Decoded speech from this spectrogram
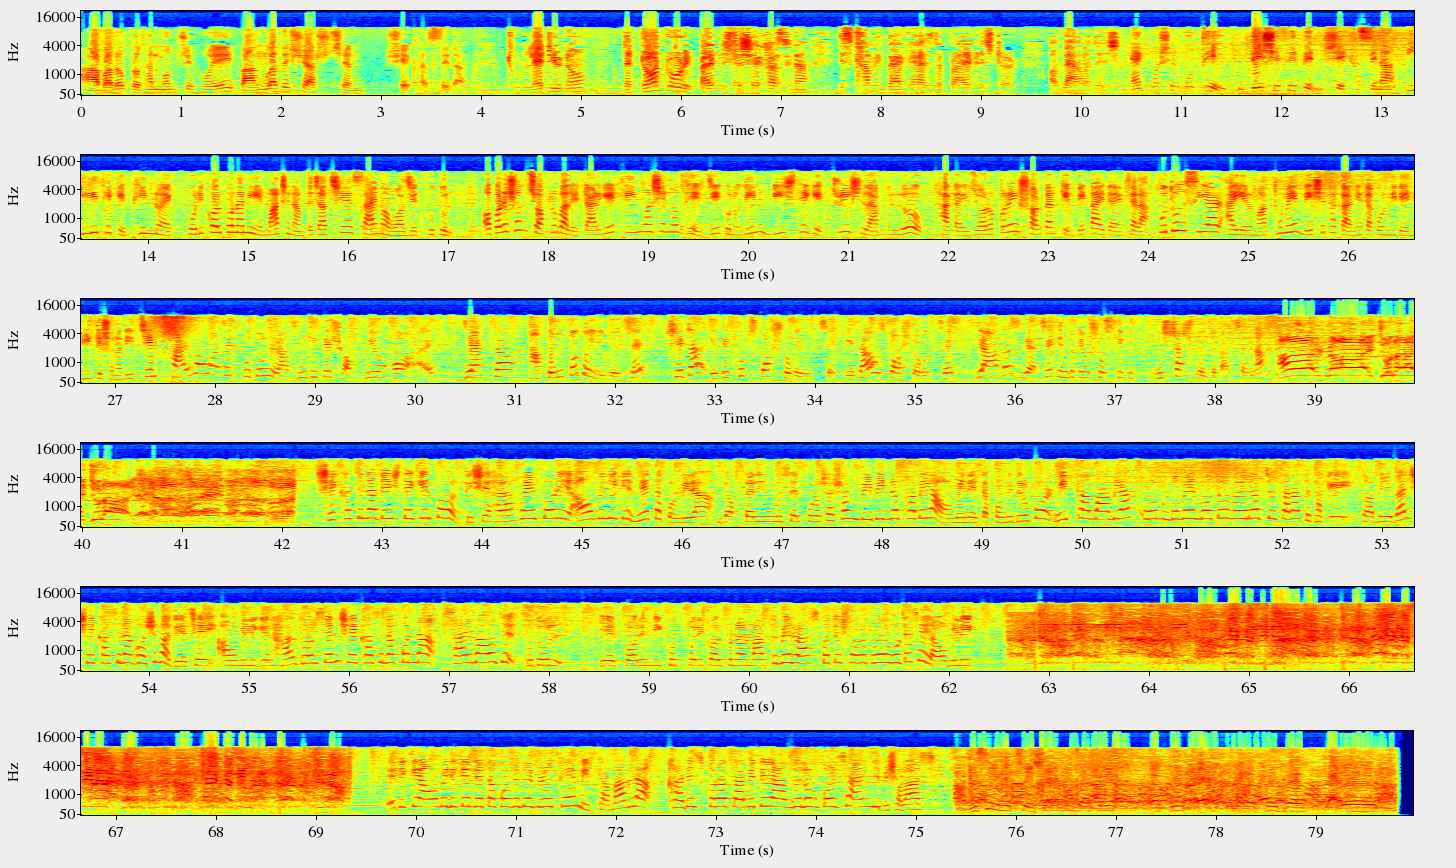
আবারও প্রধানমন্ত্রী হয়েই বাংলাদেশে আসছেন Sheikh Hasina. To let you know that don't worry, Prime Minister Sheikh Hasina is coming back as the Prime Minister of Bangladesh. এক মাসের মধ্যেই দেশে ফিরবেন শেখ হাসিনা দিল্লি থেকে ভিন্ন এক পরিকল্পনা নিয়ে মাঠে নামতে যাচ্ছে সাইমা ওয়াজেদ পুতুল। অপারেশন চক্রবালের টার্গেট তিন মাসের মধ্যে যে কোনো দিন বিশ থেকে ত্রিশ লাখ লোক ঢাকায় জড়ো করে সরকারকে বেকায়দায় ফেলা। পুতুল সিআরআই এর মাধ্যমে দেশে থাকা নেতাকর্মীদের নির্দেশনা দিচ্ছেন। সাইমা ওয়াজেদ পুতুল রাজনীতিতে সক্রিয় হওয়ায় যে একটা আতঙ্ক তৈরি হয়েছে সেটা এতে খুব স্পষ্ট হয়ে উঠছে। এটাও স্পষ্ট হচ্ছে যে আগস্ট গেছে কিন্তু কেউ স্বস্তি নিঃশ্বাস ফেলতে পারছেন না। শেখ হাসিনা দেশ ত্যাগের পর দিশেহারা হয়ে পড়ে আওয়ামী লীগের নেতাকর্মীরা। ডক্টর ইউনুসের প্রশাসন বিভিন্নভাবে আওয়ামী নেতাকর্মীদের উপর মিথ্যা মামলা খুন গুমের মতো নৈরাজ্য চালাতে থাকে। তবে এবার শেখ হাসিনা ঘোষণা দিয়েছে আওয়ামী লীগের হাল ধরছেন শেখ হাসিনা কন্যা সাইমা ওজেদ পুতুল। এরপরই নিখুঁত পরিকল্পনার মাধ্যমে রাজপথে সরব হয়ে উঠেছে আওয়ামী লীগ। আওয়ামী লীগের নেতাকর্মীদের বিরুদ্ধে মিথ্যা মামলা, খারিজ করার দাবিতে আন্দোলন করছে আইনজীবী সমাজ। মিছিল হচ্ছে, সেটা কিন্তু আসলে খুব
